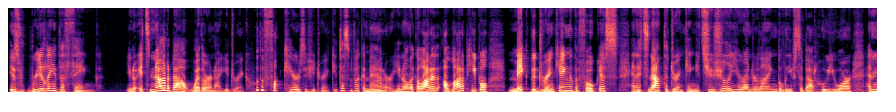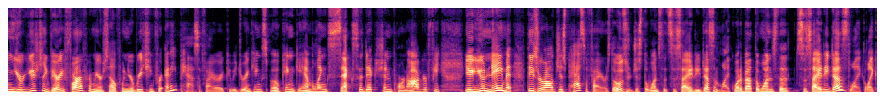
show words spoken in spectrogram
is really the thing you know, it's not about whether or not you drink. Who the fuck cares if you drink? It doesn't fucking matter. You know, like a lot of a lot of people make the drinking the focus, and it's not the drinking. It's usually your underlying beliefs about who you are, and you're usually very far from yourself when you're reaching for any pacifier. It could be drinking, smoking, gambling, sex addiction, pornography. You know, you name it. These are all just pacifiers. Those are just the ones that society doesn't like. What about the ones that society does like, like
